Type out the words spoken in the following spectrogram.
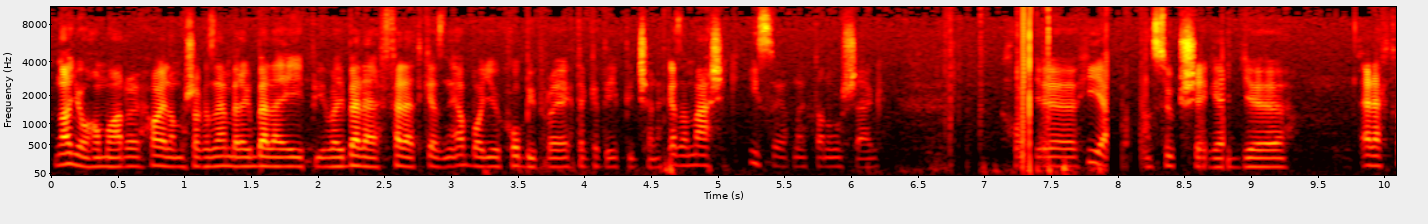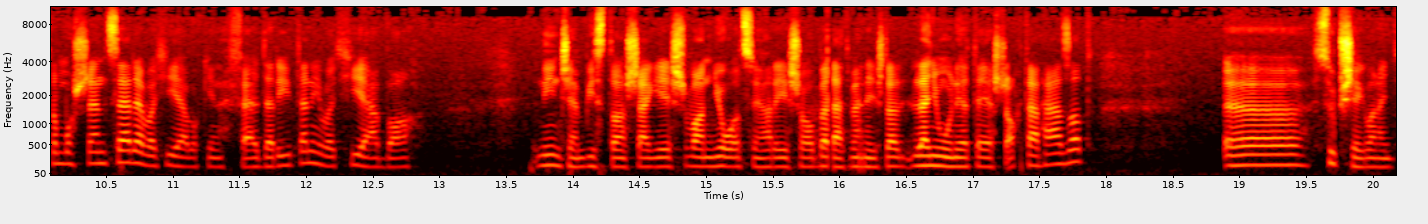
nagyon hamar hajlamosak az emberek beleépi, vagy belefeledkezni abba, hogy ők hobbi projekteket építsenek. Ez a másik iszonyat nagy tanulság, hogy uh, hiába van szükség egy uh, elektromos rendszerre, vagy hiába kéne felderíteni, vagy hiába nincsen biztonság, és van 8 olyan rés, ahol be lehet menni és le, lenyúlni a teljes raktárházat, uh, szükség van egy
